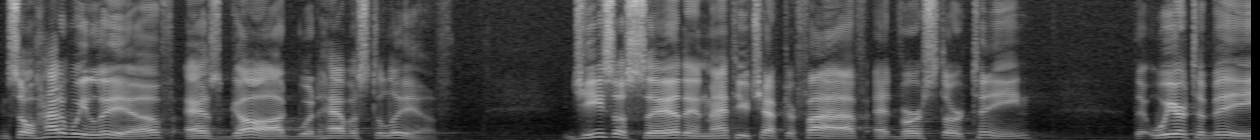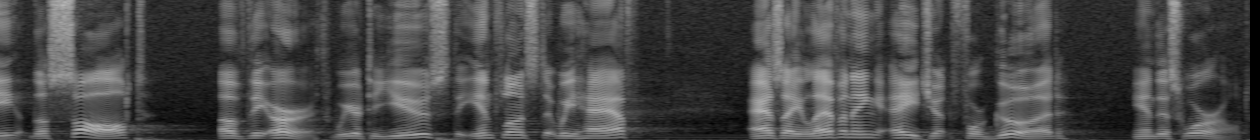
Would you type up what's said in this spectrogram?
And so, how do we live as God would have us to live? Jesus said in Matthew chapter 5 at verse 13, that we are to be the salt of the earth. We are to use the influence that we have as a leavening agent for good in this world.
